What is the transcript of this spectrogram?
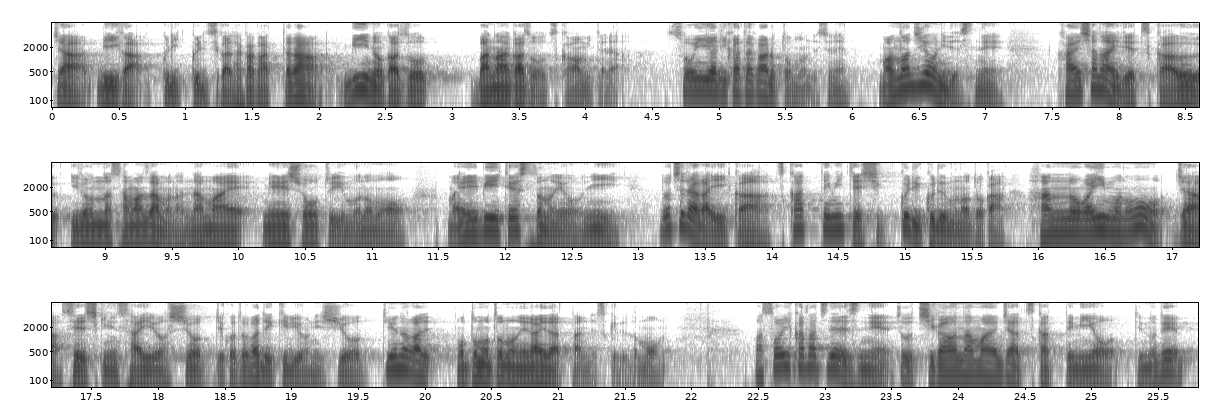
じゃあ B がクリック率が高かったら B の画像、バナー画像を使おうみたいな、そういうやり方があると思うんですよね。まあ、同じようにですね、会社内で使ういろんな様々な名前、名称というものも、まあ、AB テストのように、どちらがいいか使ってみてしっくりくるものとか、反応がいいものを、じゃあ正式に採用しようっていうことができるようにしようっていうのが元々の狙いだったんですけれども、まあ、そういう形でですね、ちょっと違う名前をじゃあ使ってみようっていうので、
